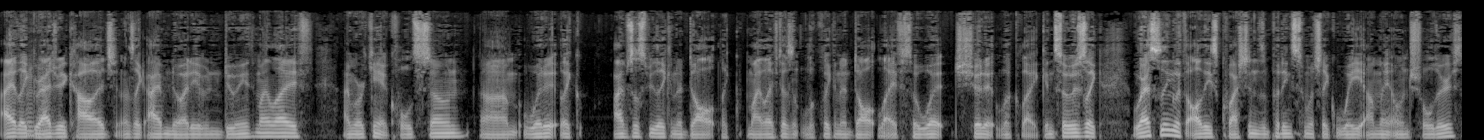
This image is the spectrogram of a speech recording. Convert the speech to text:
I had like graduated college and I was like, I have no idea what I'm doing with my life. I'm working at Cold Stone. Um, what it like I'm supposed to be like an adult. Like my life doesn't look like an adult life. So what should it look like? And so it was like wrestling with all these questions and putting so much like weight on my own shoulders.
